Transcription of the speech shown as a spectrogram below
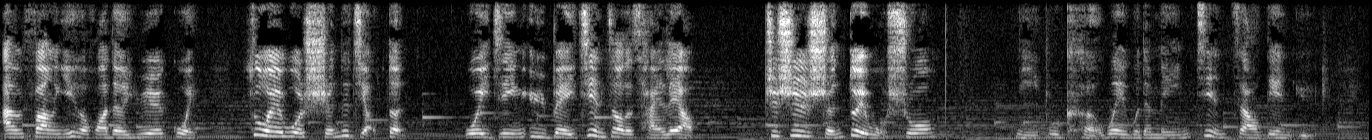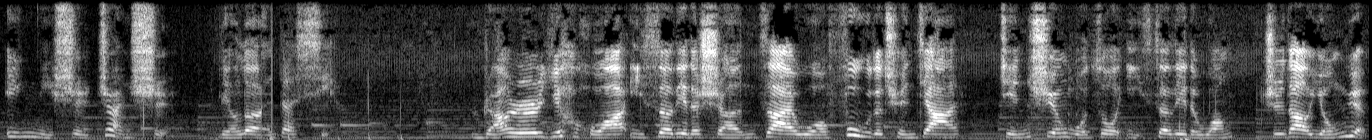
安放耶和华的约柜，作为我神的脚凳。我已经预备建造的材料，只是神对我说。”你不可为我的名建造殿宇，因你是战士，流了人的血。然而耶和华以色列的神在我父的全家拣选我做以色列的王，直到永远。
